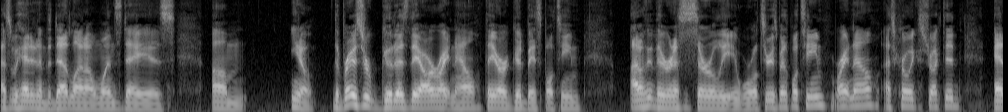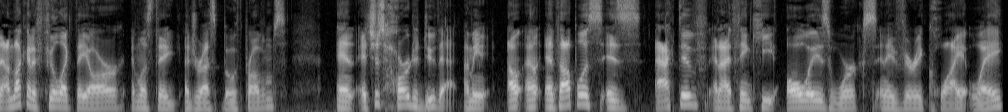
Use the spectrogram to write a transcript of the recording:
as we head into the deadline on Wednesday is, um, you know, the Braves are good as they are right now. They are a good baseball team. I don't think they're necessarily a World Series baseball team right now, as currently constructed. And I'm not going to feel like they are unless they address both problems. And it's just hard to do that. I mean, Anthopoulos is active, and I think he always works in a very quiet way.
